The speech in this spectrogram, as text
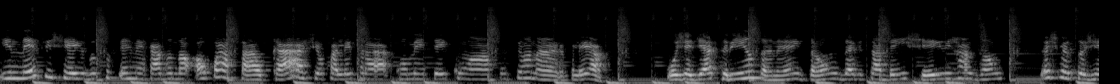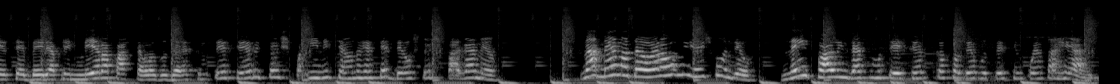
e nesse cheio do supermercado, ao passar o caixa, eu falei para comentei com a funcionária, falei, ó, Hoje é dia 30, né? Então deve estar bem cheio em razão das pessoas receberem a primeira parcela do 13 terceiro e seus, iniciando a receber os seus pagamentos. Na mesma da hora ela me respondeu, nem falo em 13 terceiro porque eu só devo ter 50 reais.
